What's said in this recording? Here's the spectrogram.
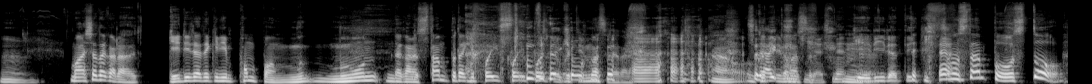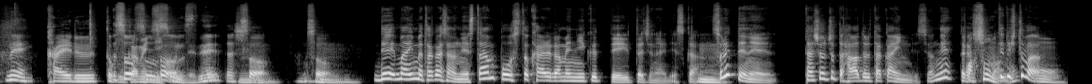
うん。まあ明日だから、ゲリラ的にポンポン無無音、だからスタンプだけポイ ポイポイって送ってみますよだから。あ送ってみますね。うんゲリラ的。そのスタンプを押すと、ね、変えるとこ画面に行くんでね。そうそうそうで、まあ今高橋さんね、スタンプを押すと変える画面に行くって言ったじゃないですか。うんそれってね、多少ちょっとハードル高いんですよね。だから知ってる人は、うん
